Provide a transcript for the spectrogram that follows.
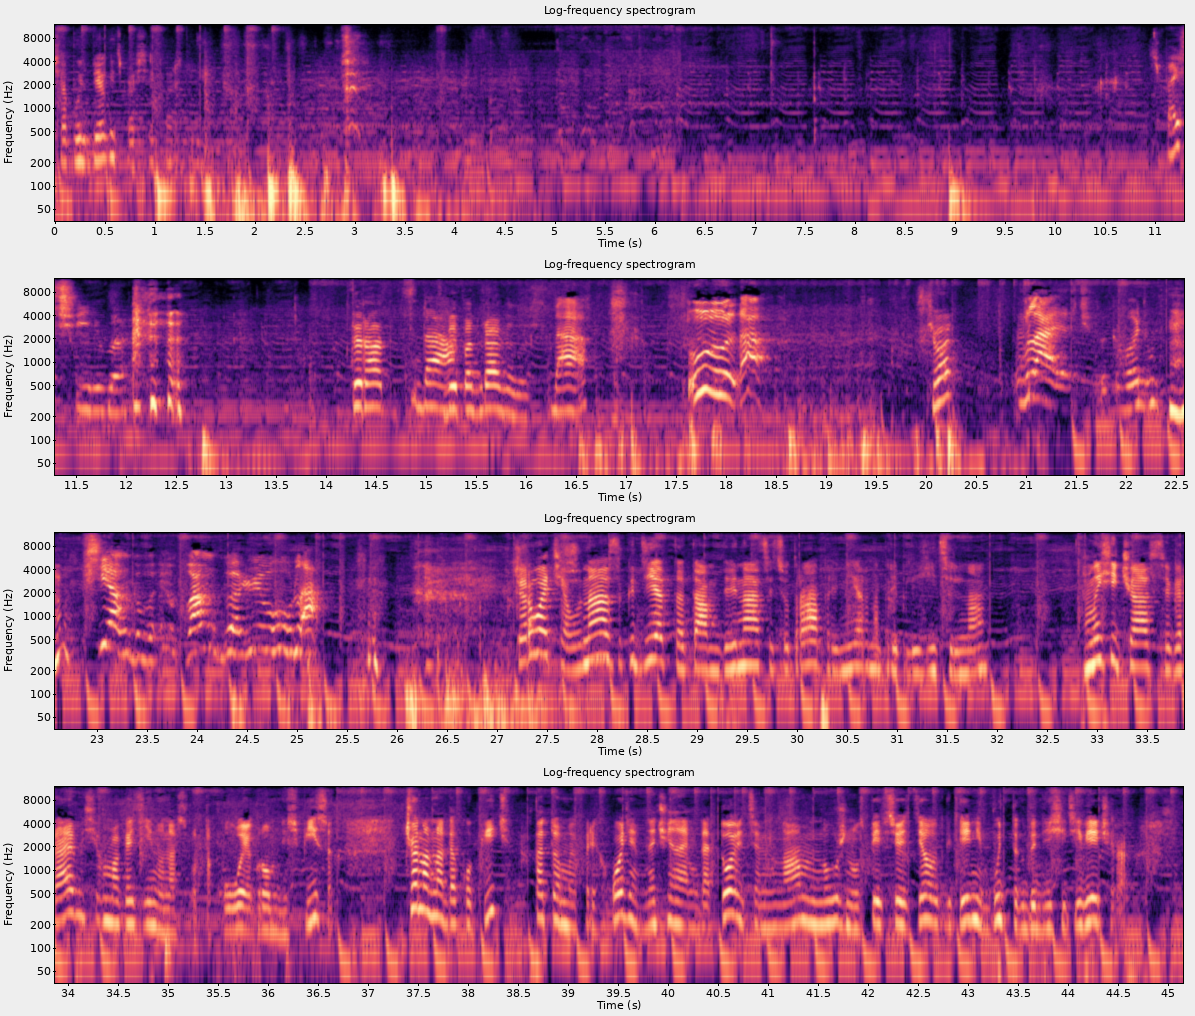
Сейчас будет бегать по всей квартире. Спасибо. Ты рад? Да. Тебе понравилось? Да. Ура! Чего? Ура, я тебе говорю. Всем говорю. Вам говорю ура. Короче, у нас где-то там 12 утра примерно, приблизительно. Мы сейчас собираемся в магазин, у нас вот такой огромный список. Что нам надо купить? Потом мы приходим, начинаем готовить, нам нужно успеть все сделать где-нибудь так до 10 вечера.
